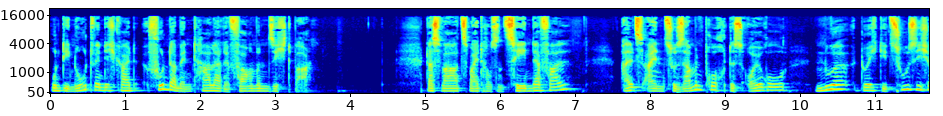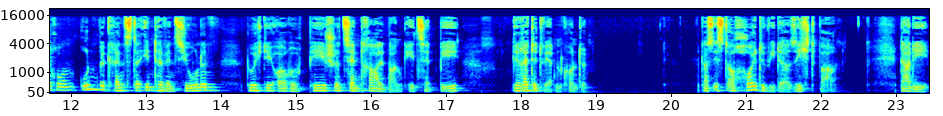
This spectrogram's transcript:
und die Notwendigkeit fundamentaler Reformen sichtbar. Das war 2010 der Fall, als ein Zusammenbruch des Euro nur durch die Zusicherung unbegrenzter Interventionen durch die Europäische Zentralbank EZB gerettet werden konnte. Das ist auch heute wieder sichtbar, da die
